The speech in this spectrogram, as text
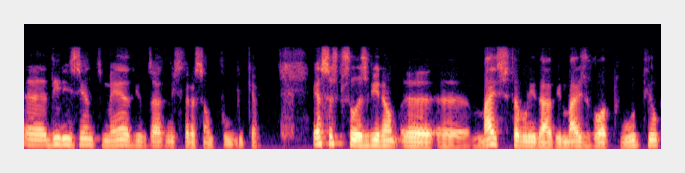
uh, dirigente médio da administração pública. Essas pessoas viram uh, mais estabilidade e mais voto útil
